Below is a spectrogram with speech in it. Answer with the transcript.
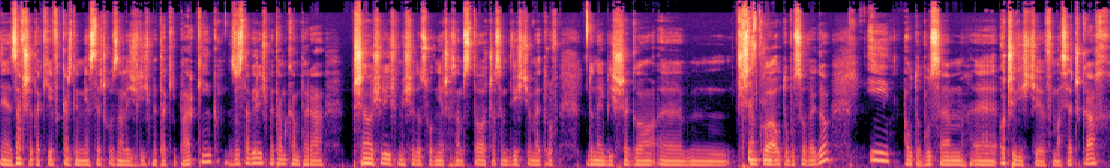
E, zawsze takie w każdym miasteczku znaleźliśmy taki parking. Zostawialiśmy tam kampera, przenosiliśmy się dosłownie czasem 100, czasem 200 metrów do najbliższego y, przystanku autobusowego i autobusem, e, oczywiście w maseczkach.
